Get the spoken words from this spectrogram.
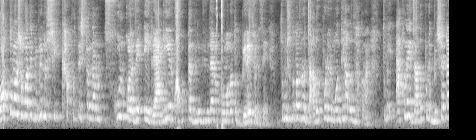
বর্তমান সমাজে বিভিন্ন শিক্ষা প্রতিষ্ঠান, যেমন স্কুল কলেজে এই র্যাগিংয়ের প্রভাবটা দিন দিন যেন ক্রমাগত বেড়ে চলেছে। তুমি শুধুমাত্র যাদবপুরের মধ্যে আবদ্ধ থাকো না, তুমি এখন এই যাদবপুরের বিষয়টা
